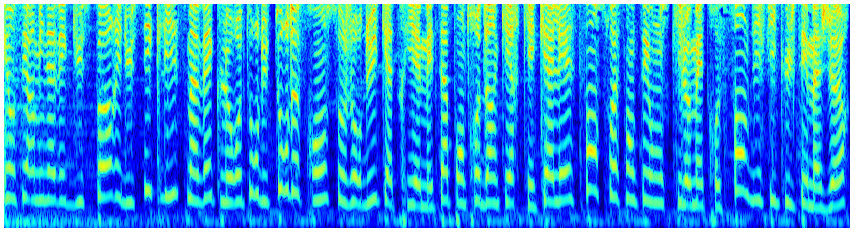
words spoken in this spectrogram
Et on termine avec du sport et du cyclisme avec le retour du Tour de France. Aujourd'hui, quatrième étape entre Dunkerque et Calais, 171 km sans difficulté majeure.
